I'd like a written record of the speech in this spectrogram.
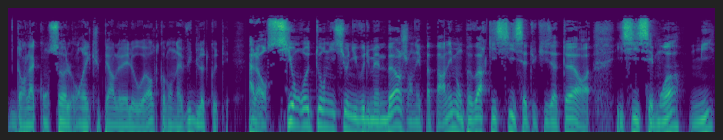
dans la console, on récupère le Hello World comme on a vu de l'autre côté. Alors, si on retourne ici au niveau du member, j'en ai pas parlé, mais on peut voir qu'ici, cet utilisateur, ici, c'est moi, Mi,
